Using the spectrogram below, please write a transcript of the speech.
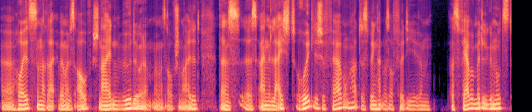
äh, Holz, wenn man das aufschneiden würde oder wenn man es aufschneidet, dass es eine leicht rötliche Färbung hat. Deswegen hat man es auch für die ähm, als Färbemittel genutzt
